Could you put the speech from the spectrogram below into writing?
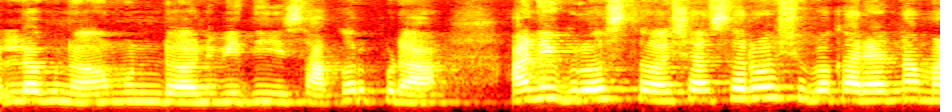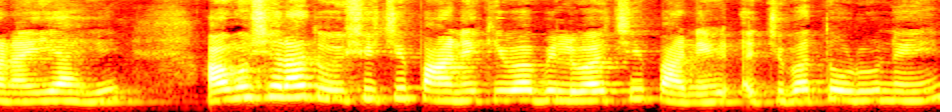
लग्न मुंडन विधी साखरपुडा आणि गृहस्थ अशा सर्व शुभकार्यांना मनाई आहे. आमुष्याला तुळशीची पाने किंवा बिल्वाची पाने अजिबात तोडू नये.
